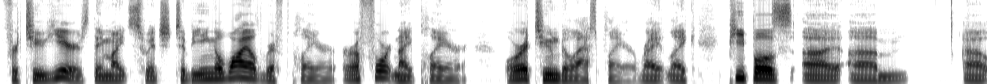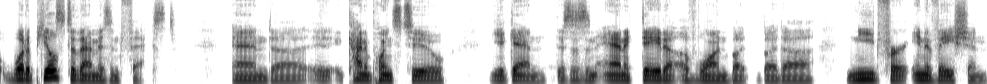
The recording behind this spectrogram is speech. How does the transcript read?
for two years. They might switch to being a Wild Rift player or a Fortnite player or a Toon Blast player, right? Like people's uh, um, uh, what appeals to them isn't fixed, and uh, it, it kind of points to again this is an anecdata of one, but but uh, need for innovation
